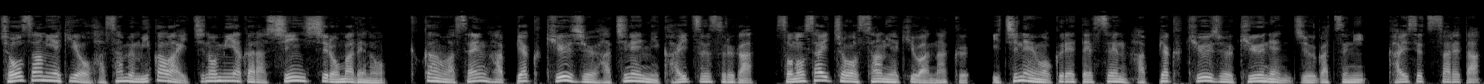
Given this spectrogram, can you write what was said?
長山駅を挟む三河一宮から新城までの区間は1898年に開通するが、その最長山駅はなく、1年遅れて1899年10月に開設された。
